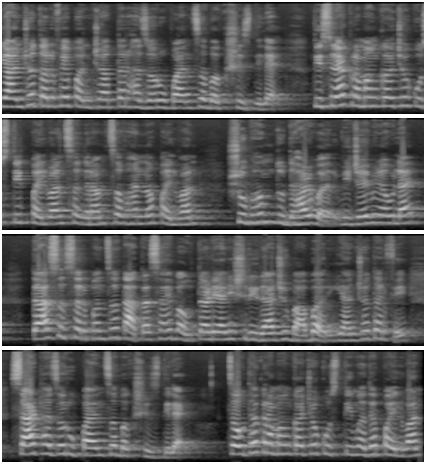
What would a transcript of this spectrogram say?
यांच्यातर्फे पंच्याहत्तर हजार रुपयांचं बक्षीस दिलंय. तिसऱ्या क्रमांकाच्या कुस्तीत पैलवान संग्राम चव्हाणनं पैलवान शुभम दुधाळवर विजय मिळवलाय. त्यास सरपंच तातासाहेब अवताडे आणि श्रीराज बाबर यांच्यातर्फे साठ हजार रुपयांचं बक्षीस दिलंय. चौथ्या क्रमांकाच्या कुस्तीमध्ये पैलवान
